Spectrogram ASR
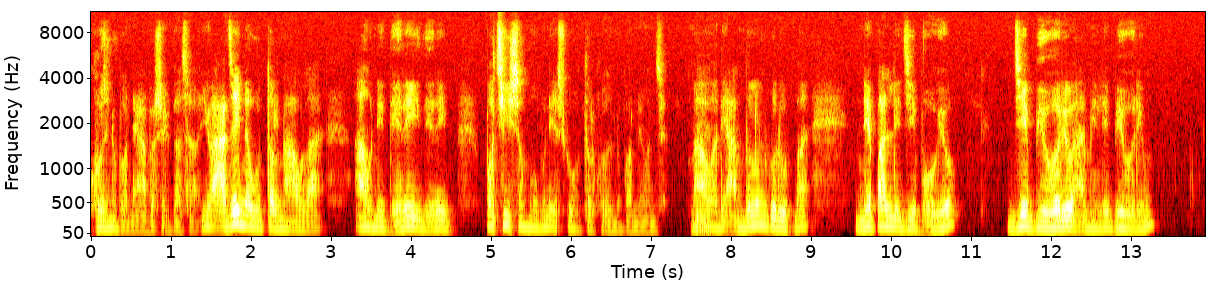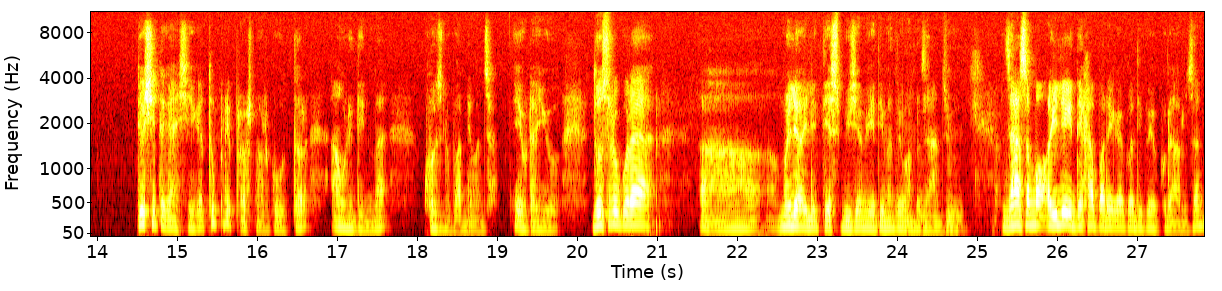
खोज्नुपर्ने आवश्यकता छ। यो आजै न उत्तर नआउला आउने धेरै धेरै पछिसम्म पनि यसको उत्तर खोज्नुपर्ने हुन्छ। माओवादी आन्दोलनको रूपमा नेपालले जे भोग्यो जे बेहोर्यो हामीले बेहोऱ्यौँ त्योसित गाँसिएका थुप्रै प्रश्नहरूको उत्तर आउने दिनमा खोज्नुपर्ने हुन्छ। एउटा यो। दोस्रो कुरा मैले अहिले त्यस विषयमा यति मात्रै भन्न चाहन्छु। जहाँसम्म अहिले देखा परेका कतिपय कुराहरू छन्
